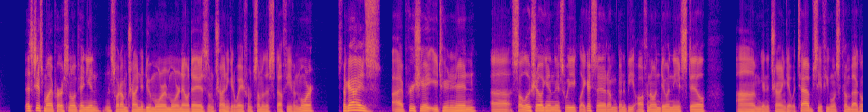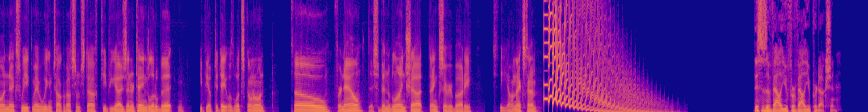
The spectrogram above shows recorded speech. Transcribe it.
that's just my personal opinion. That's what I'm trying to do more and more nowadays. I'm trying to get away from some of this stuff even more. So, guys, I appreciate you tuning in. Uh, solo show again this week. Like I said, I'm going to be off and on doing these still. I'm going to try and get with Tab, see if he wants to come back on next week. Maybe we can talk about some stuff, keep you guys entertained a little bit, keep you up to date with what's going on. So for now, this has been the blind shot. Thanks everybody. See y'all next time. This is a value for value production.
